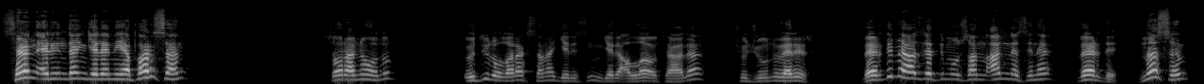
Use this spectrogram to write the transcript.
Sen elinden geleni yaparsan sonra ne olur? Ödül olarak sana gerisin geri Allahu Teala çocuğunu verir. Verdi mi Hazreti Musa'nın annesine? Verdi. Nasıl?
